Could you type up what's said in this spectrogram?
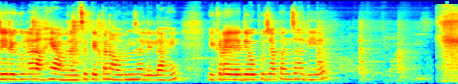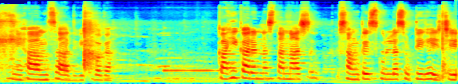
जे रेग्युलर आहे आवरायचं ते पण आवरून झालेलं आहे. इकडे देवपूजा पण झाली आहे. आणि हा आमचा आद्विक बघा. काही कारण नसताना आज सांगते स्कूलला सुट्टी घ्यायची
